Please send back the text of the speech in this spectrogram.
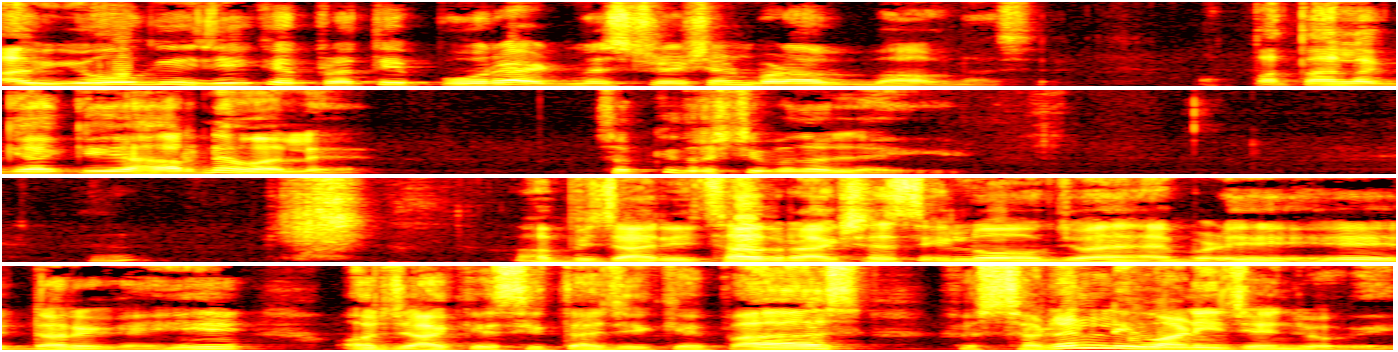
अब योगी जी के प्रति पूरा एडमिनिस्ट्रेशन बड़ा भावना से। पता लग गया कि ये हारने वाले हैं। सबकी दृष्टि बदल जाएगी। हाँ? अब बेचारी सब राक्षसी लोग जो है, बड़ी डर गई और जाके सीता जी के पास फिर सडनली वाणी चेंज हो गई।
